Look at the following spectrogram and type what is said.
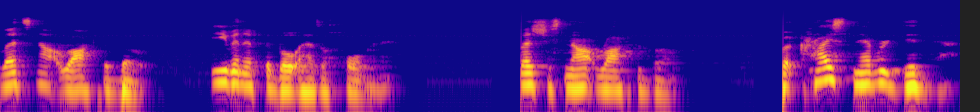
let's not rock the boat, even if the boat has a hole in it. Let's just not rock the boat. But Christ never did that.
